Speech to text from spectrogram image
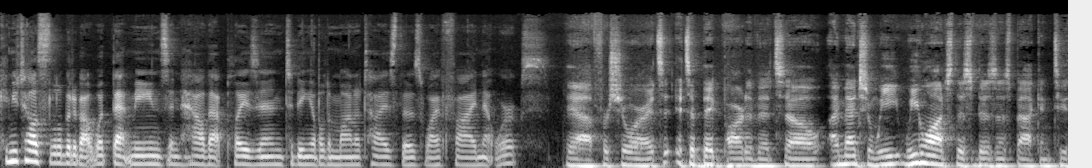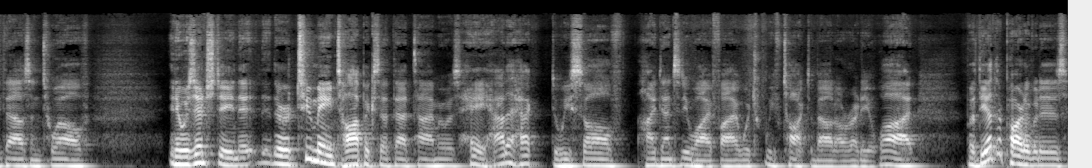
can you tell us a little bit about what that means and how that plays into being able to monetize those Wi-Fi networks? Yeah, for sure. It's it's a big part of it. So I mentioned we we launched this business back in 2012. And it was interesting. There were two main topics at that time. It was, hey, how the heck do we solve high density Wi Fi, which we've talked about already a lot. But the other part of it is,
